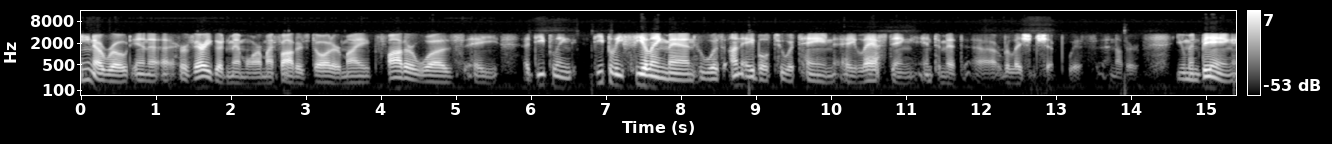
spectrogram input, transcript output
Tina wrote in a, her very good memoir, My Father's Daughter, my father was a, a deeply, deeply feeling man who was unable to attain a lasting, intimate uh, relationship with another human being.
